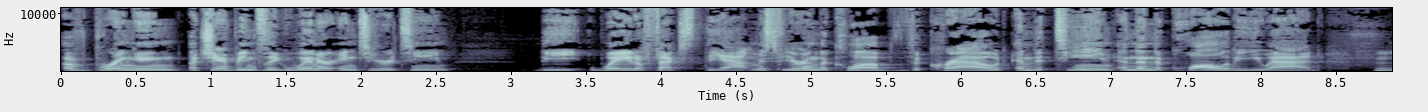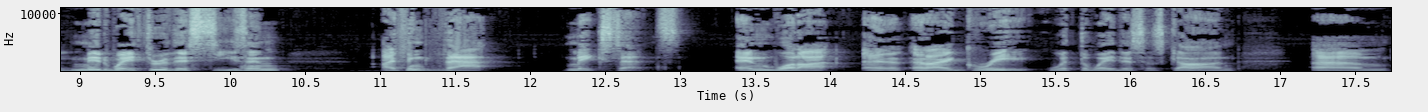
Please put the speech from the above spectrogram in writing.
of bringing a Champions League winner into your team, the way it affects the atmosphere in the club, the crowd and the team, and then the quality you add hmm. midway through this season, I think that makes sense. And what I, and, and I agree with the way this has gone. Um,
